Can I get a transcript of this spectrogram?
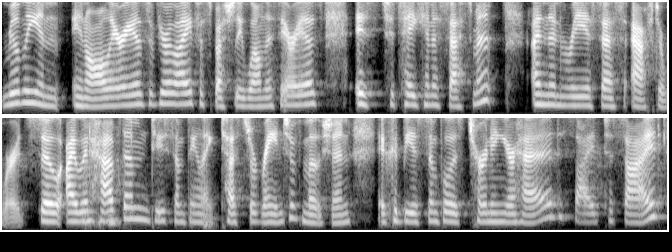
really in in all areas of your life especially wellness areas is to take an assessment and then reassess afterwards. So i would have mm-hmm. them do something like test a range of motion. It could be as simple as turning your head side to side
